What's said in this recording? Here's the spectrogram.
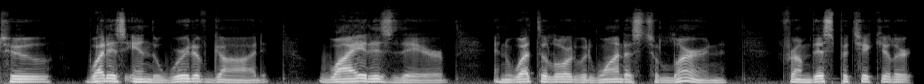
to what is in the Word of God, why it is there, and what the Lord would want us to learn from this particular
